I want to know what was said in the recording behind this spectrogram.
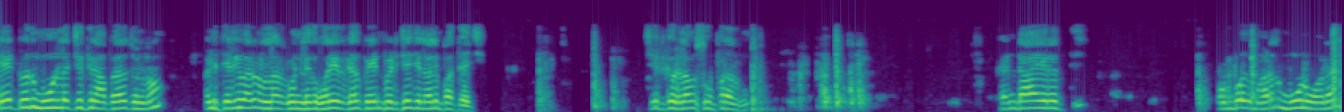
ரேட் வந்து மூணு லட்சத்தி நாற்பதாயிரம் சொல்கிறோம் வண்டி தெளிவாக நல்லா இருக்கும். வண்டியில் குறை இருக்காது. பெயிண்ட் படிச்சாச்சு எல்லாமே பார்த்தாச்சு. சீட் கவர் இல்லாமல் சூப்பராக இருக்கும். ரெண்டாயிரத்தி ஒம்பது மாடல் மூணு ஓனர்.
